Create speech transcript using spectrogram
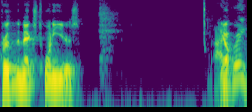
for the next twenty years. I yep. agree.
